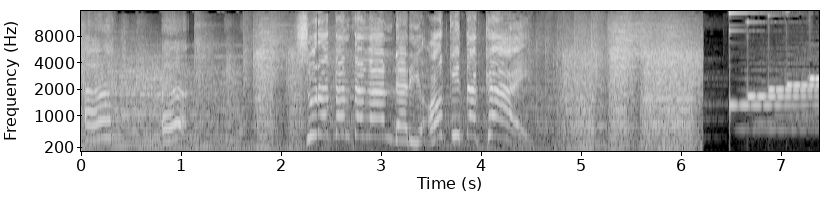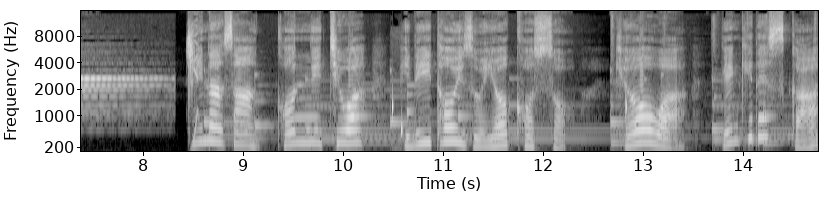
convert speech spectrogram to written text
Ah, eh. Surat tantangan dari Okita Kai. 皆さん、こんにちは。ピディトイズへようこそ。 今日は元気ですか？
